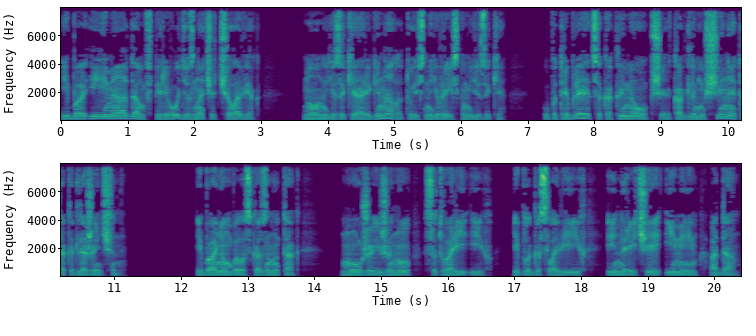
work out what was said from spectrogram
ибо и имя Адам в переводе значит «человек», но на языке оригинала, то есть на еврейском языке, употребляется как имя общее, как для мужчины, так и для женщины. Ибо о нем было сказано так «мужа и жену сотвори их, и благослови их, и нарече имя им Адам».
